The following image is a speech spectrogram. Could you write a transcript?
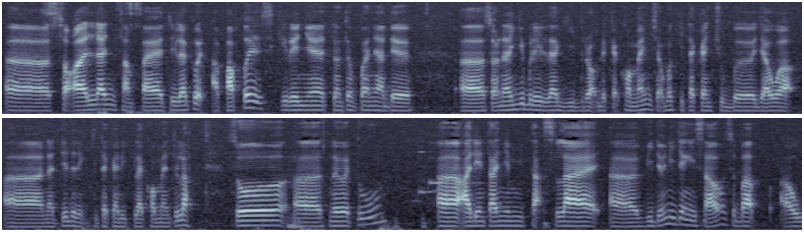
uh, soalan sampai tu lah kot. Apa-apa sekiranya tuan-tuan puan ada uh, soalan lagi boleh lagi drop dekat komen. InsyaAllah kita akan cuba jawab uh, nanti dan kita akan reply komen tu lah. So, uh, sebenarnya tu uh, ada yang tanya minta slide uh, video ni jangan risau sebab uh,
